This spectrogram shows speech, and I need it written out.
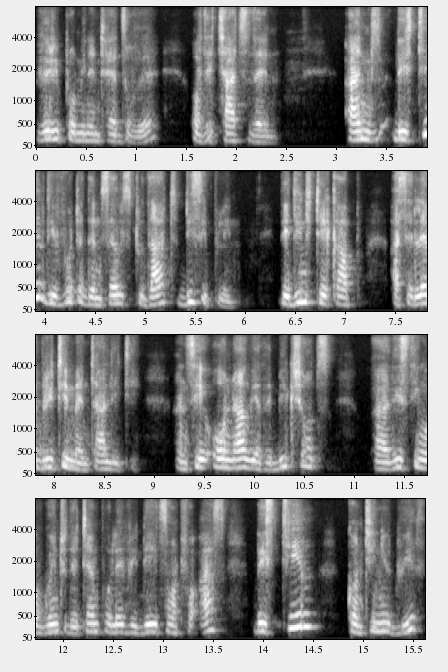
very prominent heads of the, of the church then. And they still devoted themselves to that discipline. They didn't take up a celebrity mentality and say, oh, now we are the big shots. Uh, this thing of going to the temple every day, it's not for us. They still continued with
